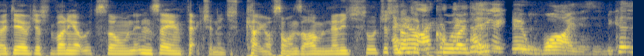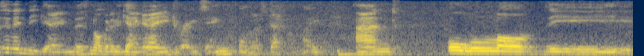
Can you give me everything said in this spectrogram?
The idea of just running up with someone in, say, infection and just cutting off someone's arm and energy sword just I sounds know, like a I, cool I, idea. I think I know why this is because it's an indie game. There's not going to be getting an age rating, almost definitely, and all of the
